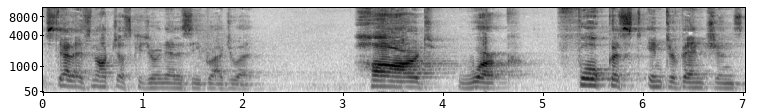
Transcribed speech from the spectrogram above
Stella, it's not just because you're an LSE graduate. Hard work, focused interventions,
